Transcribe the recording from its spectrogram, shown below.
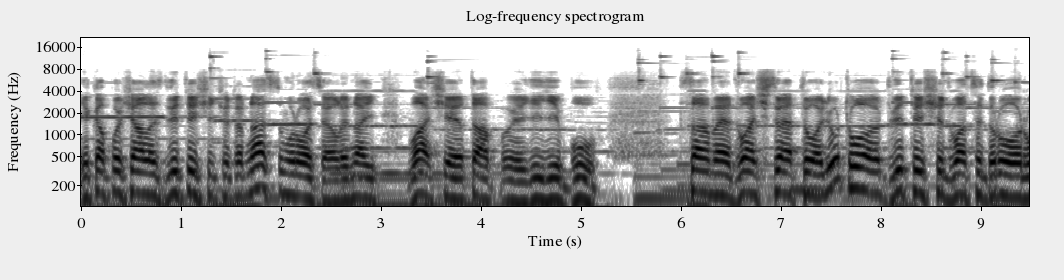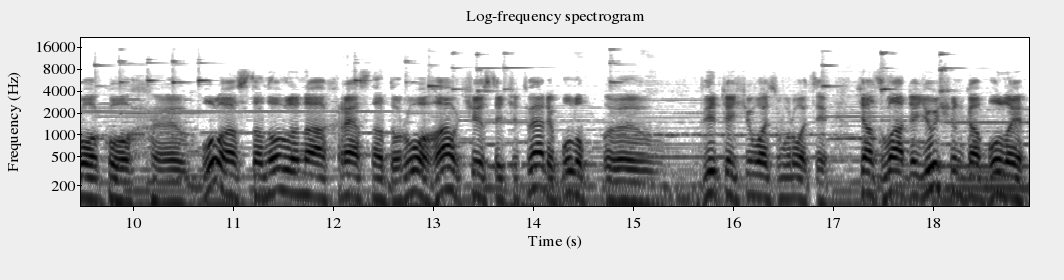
яка почалась в 2014 році, але найважчий етап е, її був. Саме 24 лютого 2022 року е, була встановлена хресна дорога в чистий четвер. і Було е, 2008 році час влади Ющенка були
